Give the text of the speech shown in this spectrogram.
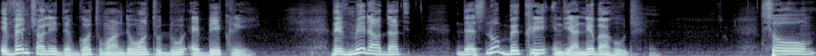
Eventually, they've got one. They want to do a bakery. They've made out that there's no bakery in their neighborhood. Mm-hmm. So,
